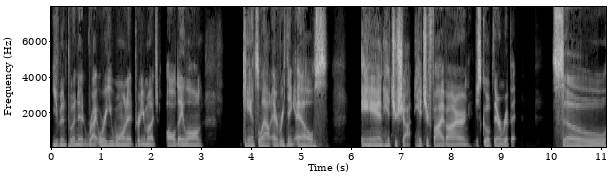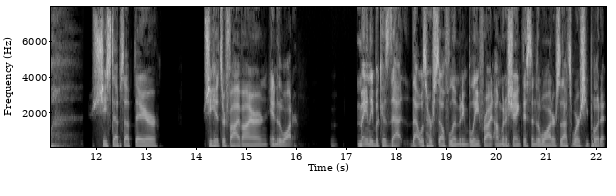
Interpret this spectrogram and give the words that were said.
you've been putting it right where you want it pretty much all day long. Cancel out everything else and hit your shot. Hit your five iron. Just go up there and rip it. So she steps up there. She hits her five iron into the water mainly because that that was her self-limiting belief right? I'm going to shank this into the water so that's where she put it.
